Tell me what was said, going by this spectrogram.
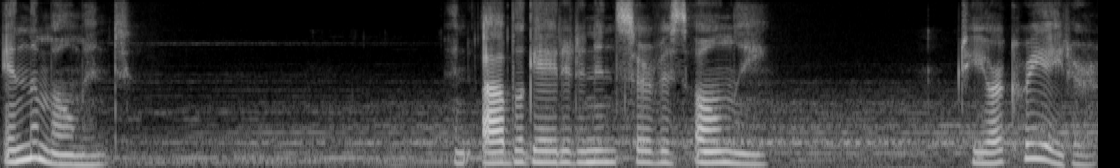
in the moment and obligated and in service only to your Creator,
